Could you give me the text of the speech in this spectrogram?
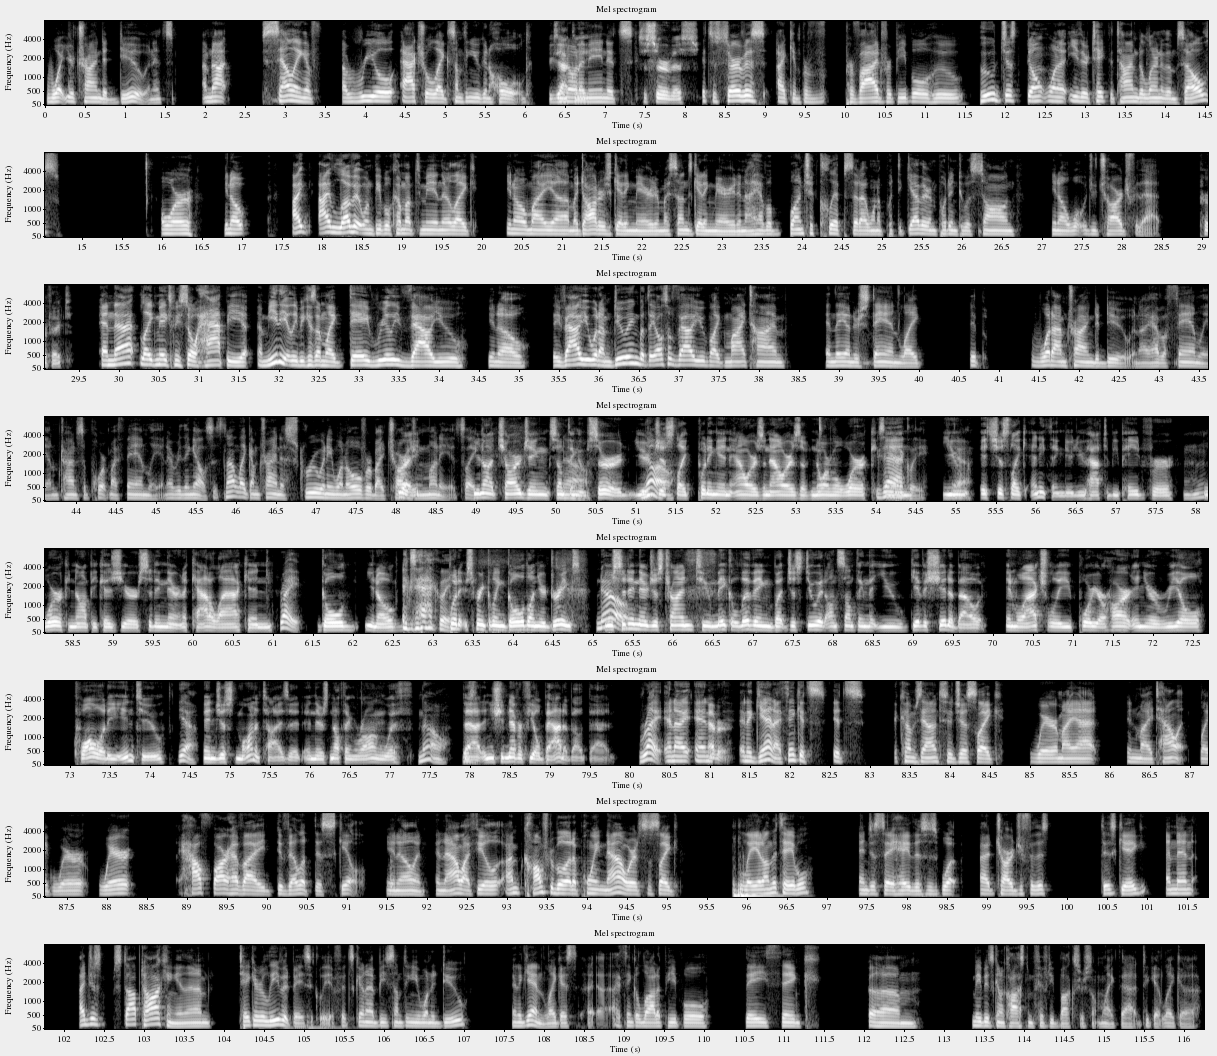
what you're trying to do. And it's i'm not selling a, a real actual like something you can hold. Exactly you know what i mean? It's it's a service. it's a service I can prov- provide for people who who just don't want to either take the time to learn it themselves or you know I I love it when people come up to me and they're like you know my uh, my daughter's getting married or my son's getting married and I have a bunch of clips that I want to put together and put into a song you know what would you charge for that? Perfect. And that like makes me so happy immediately because I'm like they really value, you know, they value what I'm doing, but they also value like my time and they understand like it, what I'm trying to do and I have a family and I'm trying to support my family and everything else. It's not like I'm trying to screw anyone over by charging Right. money. It's like You're not charging something No. absurd. You're No. just like putting in hours and hours of normal work. exactly. You Yeah. it's just like anything, dude. You have to be paid for Mhm. work, not because you're sitting there in a Cadillac and Right. gold, you know, Exactly. put it, sprinkling gold on your drinks. no. You're sitting there just trying to make a living, but just do it on something that you give a shit about and will actually pour your heart and your real quality into yeah. and just monetize it. And there's nothing wrong with No. That. And you should never feel bad about that. Right. And I and Ever. and again, I think it's it's it comes down to just like where am I at in my talent? Like where where how far have I developed this skill? You know, and and now I feel I'm comfortable at a point now where it's just like lay it on the table and just say, "Hey, this is what I'd charge you for this this gig." And then I just stop talking and then I'm take it or leave it basically. If it's going to be something you want to do, and again, like I I think a lot of people they think um, maybe it's going to cost them fifty bucks or something like that to get like a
